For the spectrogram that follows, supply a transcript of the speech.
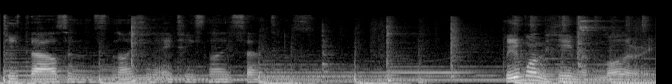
2000s, 1980s, 1970s, we won the human lottery.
